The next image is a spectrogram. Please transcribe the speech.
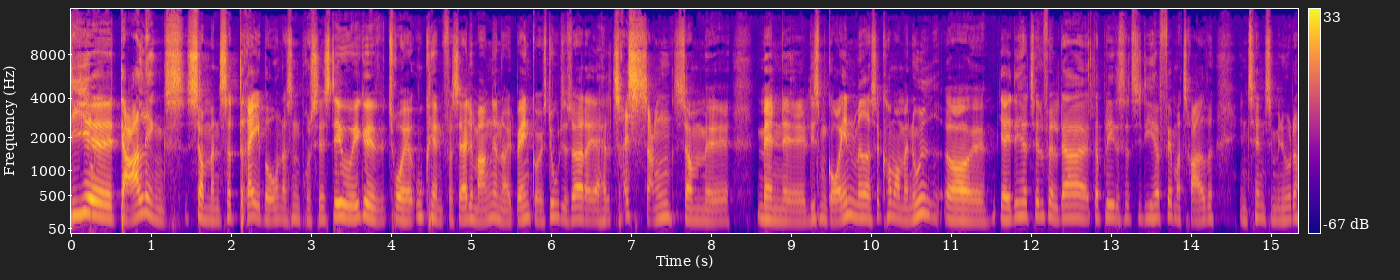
De øh, darlings, som man så dræber under sådan en proces, det er jo ikke, tror jeg, ukendt for særlig mange. Når et band går i studiet, så er der ja 50 sange, som øh, man øh, ligesom går ind med, og så kommer man ud. Og øh, ja, i det her tilfælde, der, der blev det så til de her 35 intense minutter.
